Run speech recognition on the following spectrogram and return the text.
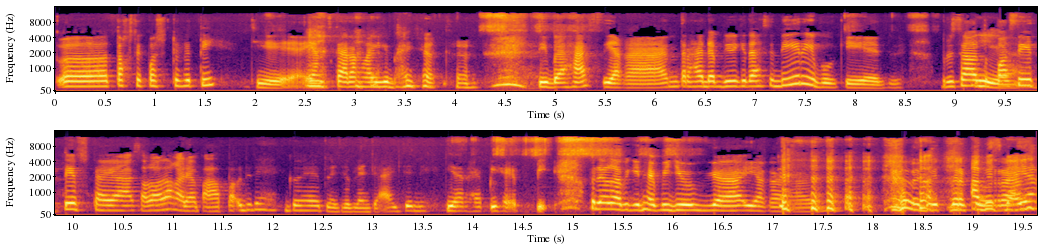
uh, toxic positivity? Yeah, yang sekarang lagi banyak dibahas ya kan terhadap diri kita sendiri mungkin berusaha untuk iya. positif kayak seolah-olah gak ada apa-apa udah deh gue belanja belanja aja nih biar happy happy padahal gak bikin happy juga ya kan kalau duit berkurang abis bayar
